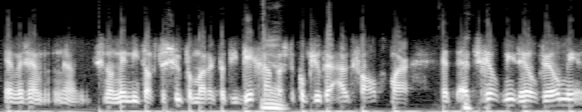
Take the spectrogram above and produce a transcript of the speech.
ja, we zijn, nou, het is nog net niet als de supermarkt dat die dicht gaat Ja. als de computer uitvalt. Maar het, het scheelt niet heel veel meer.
